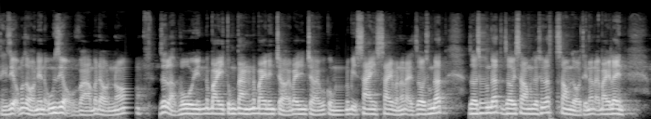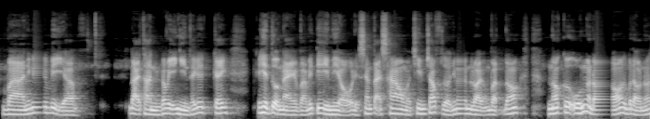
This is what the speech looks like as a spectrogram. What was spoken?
thành rượu mất rồi nên nó uống rượu và bắt đầu nó rất là vui nó bay tung tăng nó bay lên trời bay lên trời cuối cùng nó bị say say và nó lại rơi xuống đất. Rơi xuống đất rơi xong rơi xuống đất xong rồi thì nó lại bay lên. Và những cái vị uh, đại thần các vị nhìn thấy cái cái cái hiện tượng này và mới tìm hiểu để xem tại sao mà chim chóc rồi những loài động vật đó nó cứ uống ở đó rồi bắt đầu nó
